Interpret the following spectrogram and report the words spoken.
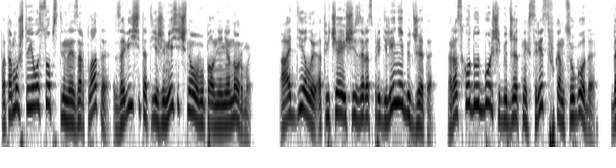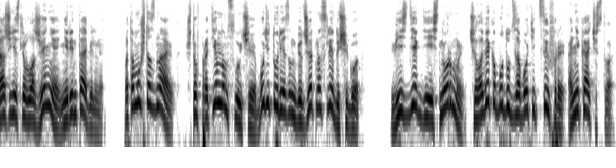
потому что его собственная зарплата зависит от ежемесячного выполнения нормы. А отделы, отвечающие за распределение бюджета, расходуют больше бюджетных средств к концу года, даже если вложения не рентабельны, потому что знают, что в противном случае будет урезан бюджет на следующий год. Везде, где есть нормы, человека будут заботить цифры, а не качество,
